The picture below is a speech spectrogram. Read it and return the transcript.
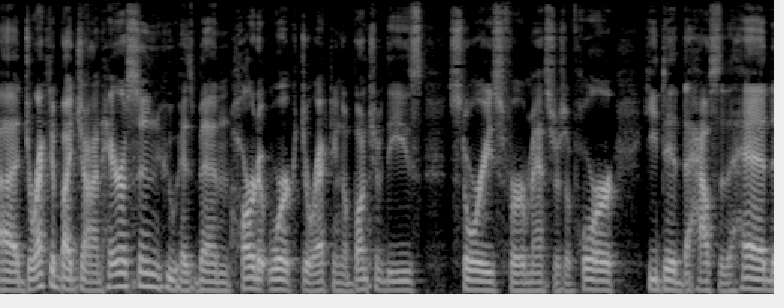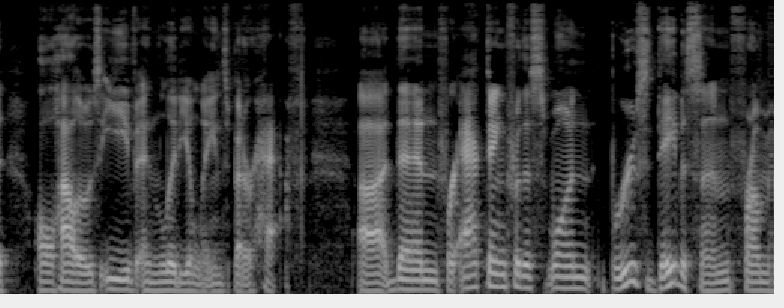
Uh, directed by John Harrison, who has been hard at work directing a bunch of these stories for Masters of Horror. He did The House of the Head, All Hallows Eve, and Lydia Lane's Better Half. Uh, then for acting for this one, Bruce Davison from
